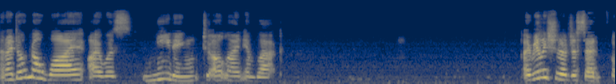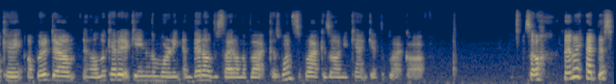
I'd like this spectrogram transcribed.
And I don't know why I was needing to outline in black. I really should have just said, okay, I'll put it down and I'll look at it again in the morning and then I'll decide on the black because once the black is on, you can't get the black off. So then I had this,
